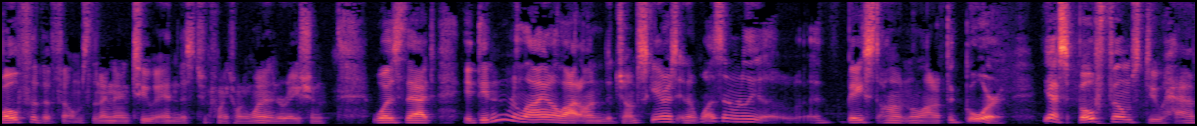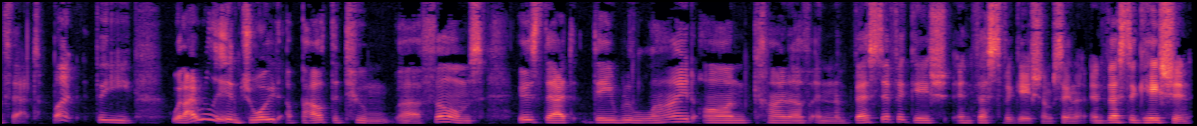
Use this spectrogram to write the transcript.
both of the films, the 1992 and this 2021 iteration, was that it didn't rely a lot on the jump scares, and it wasn't really uh, based on a lot of the gore. Yes, both films do have that, but the what I really enjoyed about the two uh, films is that they relied on kind of an investigation investigation I'm saying that investigation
